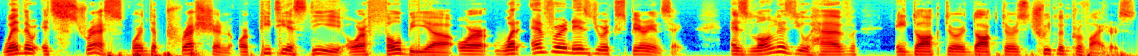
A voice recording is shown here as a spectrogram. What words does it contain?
whether it's stress or depression or PTSD or a phobia or whatever it is you're experiencing, as long as you have a doctor, doctors, treatment providers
